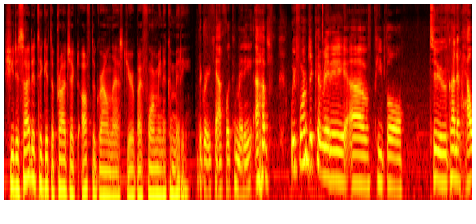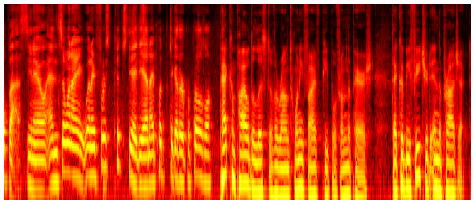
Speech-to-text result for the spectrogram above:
She decided to get the project off the ground last year by forming a committee. The Great Catholic Committee. Uh, we formed a committee of people to kind of help us, you know. And so when I when I first pitched the idea and I put together a proposal, Pat compiled a list of around 25 people from the parish that could be featured in the project.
